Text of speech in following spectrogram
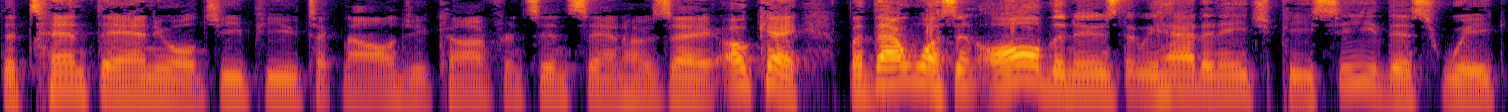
the 10th annual GPU Technology Conference in San Jose. Okay, but that wasn't all the news that we had in HPC this week.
